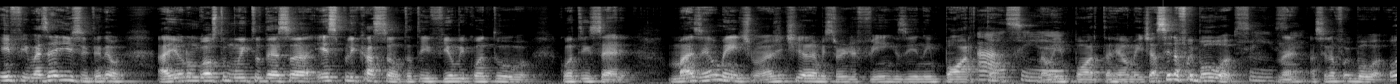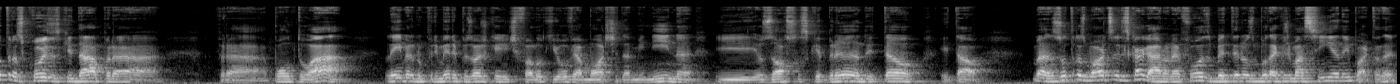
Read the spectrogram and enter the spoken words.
Enfim, mas é isso, entendeu? Aí eu não gosto muito dessa explicação, tanto em filme quanto, quanto em série. Mas realmente, mano, a gente ama Stranger Things e não importa. Ah, sim, Não é. importa, realmente. A cena foi boa. Sim, né? sim. A cena foi boa. Outras coisas que dá pra, pra pontuar. Lembra no primeiro episódio que a gente falou que houve a morte da menina e os ossos quebrando e tal, e tal. Mano, as outras mortes eles cagaram, né? Foda-se, meteram os bonecos de massinha, não importa, né?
